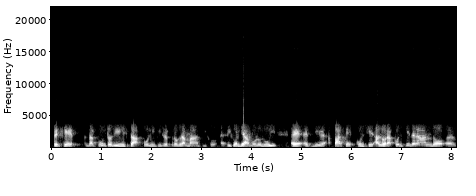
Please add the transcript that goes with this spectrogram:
perché dal punto di vista politico e programmatico, eh, ricordiamolo, lui è di, a parte, consi- allora, considerando eh,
